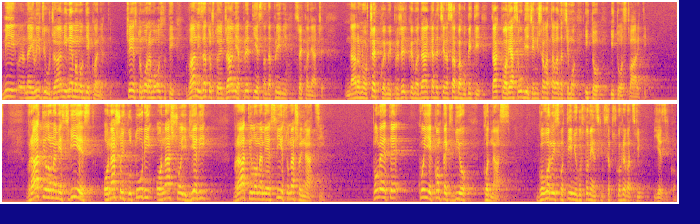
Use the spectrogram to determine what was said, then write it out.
Mi e, na Iliđi u džami nemamo gdje klanjati. Često moramo ostati vani zato što je džamija pretjesna da primi sve klanjače. Naravno, očekujemo i preželjkujemo dan kada će na sabahu biti tako, ali ja sam ubijeđen i šalatala da ćemo i to, i to ostvariti. Vratilo nam je svijest o našoj kulturi, o našoj vjeri, vratilo nam je svijest o našoj naciji. Pogledajte koji je kompleks bio kod nas. Govorili smo tim jugoslovenskim, srpsko-hrvatskim jezikom.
